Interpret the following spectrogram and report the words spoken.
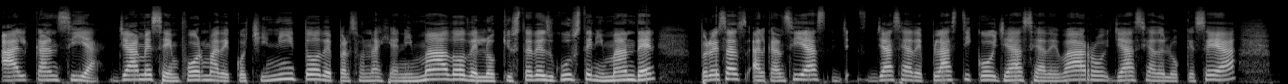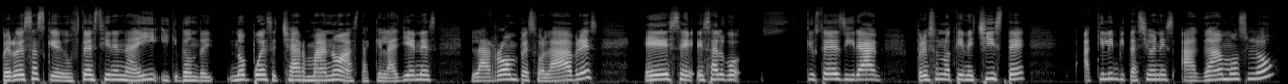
alcancía. Llámese en forma de cochinito, de personaje animado, de lo que ustedes gusten y manden, pero esas alcancías, ya sea de plástico, ya sea de barro, ya sea de lo que sea, pero esas que ustedes tienen ahí y donde no puedes echar mano hasta que la llenes, la rompes o la abres, ese es algo que ustedes dirán, pero eso no tiene chiste Aquí la invitación es hagámoslo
